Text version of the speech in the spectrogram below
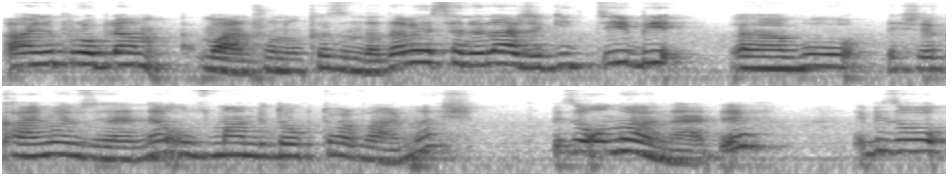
Aynı problem varmış onun kızında da ve senelerce gittiği bir e, bu işte kayma üzerine uzman bir doktor varmış. Bize onu önerdi. E biz o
